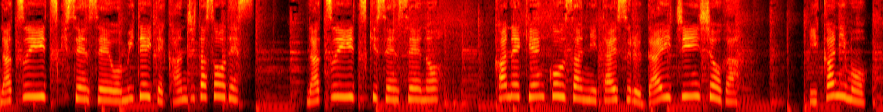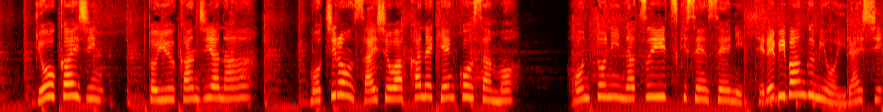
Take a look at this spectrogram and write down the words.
夏井月先生を見ていて感じたそうです。夏井月先生の金健康さんに対する第一印象がいかにも業界人という感じやな。もちろん最初は金健康さんも本当に夏井月先生にテレビ番組を依頼し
